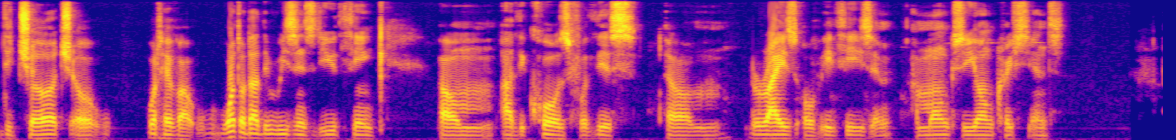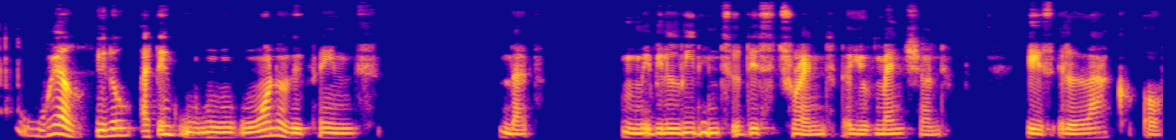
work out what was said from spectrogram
the church or whatever? What other the reasons do you think, um, are the cause for this, um, rise of atheism amongst young Christians? Well, you know, I think one of the things that may be leading to this trend that you've mentioned is a lack of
